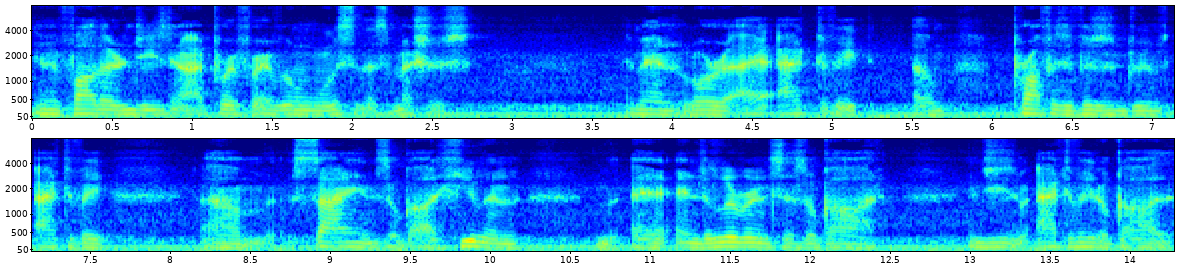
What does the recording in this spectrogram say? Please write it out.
Amen. Father, in Jesus' I pray for everyone who listens to this message. Amen. Lord, I activate um, prophecy, vision, dreams. Activate um, signs, of God, healing and, and deliverances, of God. And Jesus, activate, oh God,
